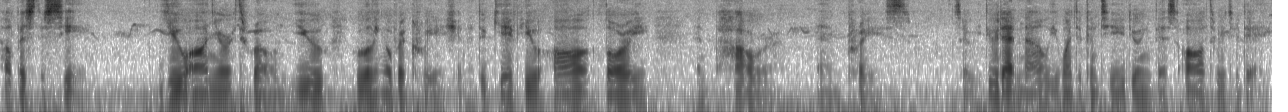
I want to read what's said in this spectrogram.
help us to see you on your throne, you ruling over creation, and to give you all glory and power and praise. So we do that now. We want to continue doing this all through today.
